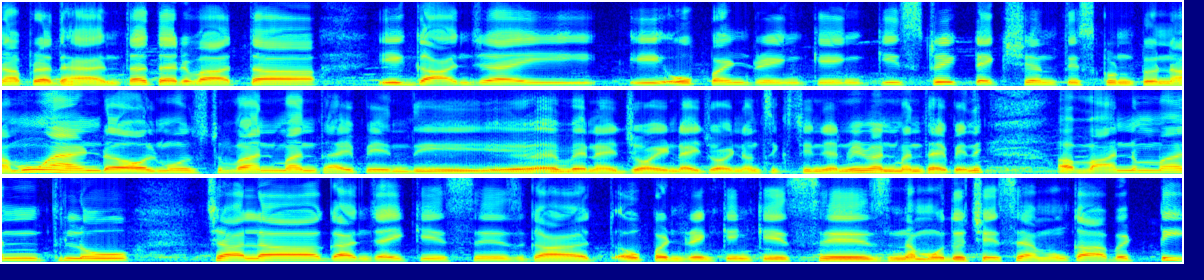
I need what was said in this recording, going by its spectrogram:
నా ప్రధానత. తర్వాత ఈ గాంజాయి ఈ ఓపెన్ డ్రింకింగ్కి స్ట్రిక్ట్ యాక్షన్ తీసుకుంటున్నాము. అండ్ ఆల్మోస్ట్ వన్ మంత్ అయిపోయింది. When I join I join on sixteen January one month అయిపోయింది. ఆ వన్ మంత్లో చాలా గాంజాయి కేసెస్గా ఓపెన్ డ్రింకింగ్ కేసెస్ నమోదు చేశాము. కాబట్టి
